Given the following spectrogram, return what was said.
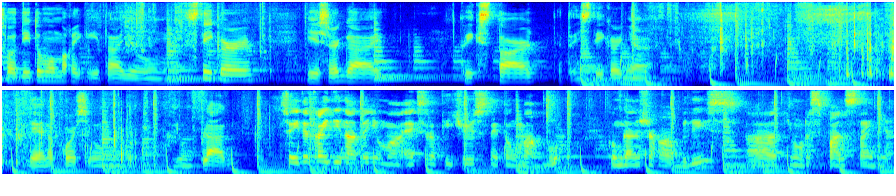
So, dito mo makikita yung sticker, user guide, quick start. Ito yung sticker niya. Then, of course, yung, yung plug. So, ito-try din natin yung mga extra features nitong MacBook. Kung gaano siya kabilis at yung response time niya.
